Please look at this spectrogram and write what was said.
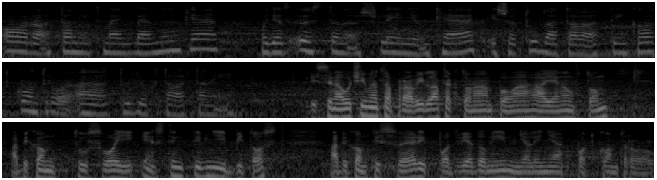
arra tanít meg bennünket, hogy az ösztönös lényünket és a tudatalattinkat kontroll alatt tudjuk tartani. Když se naučíme ta pravidla, tak to nám pomáhá jenom v tom, abychom tu svoji instinktivní bytost, abychom ty sféry podvědomí měli nějak pod kontrolou.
